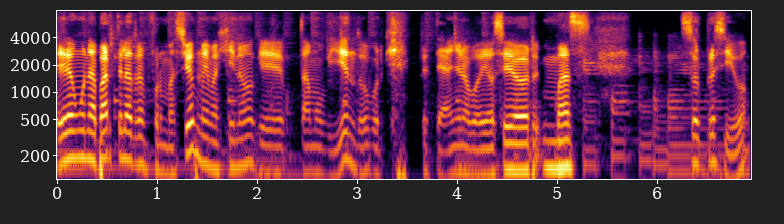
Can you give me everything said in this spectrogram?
era una parte de la transformación, me imagino, que estamos viviendo, porque este año no podía ser más sorpresivo.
